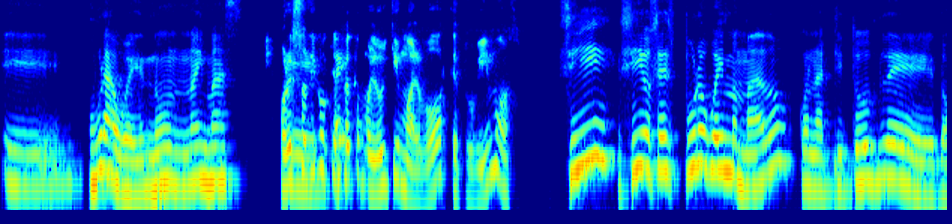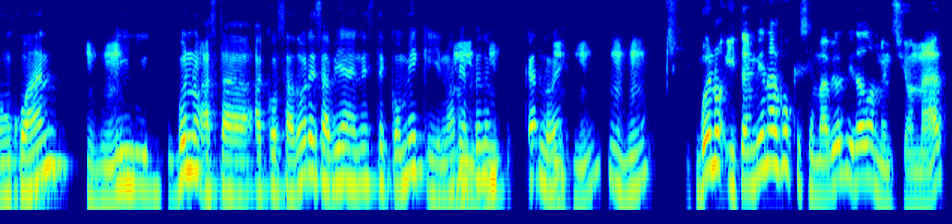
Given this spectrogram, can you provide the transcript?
eh, pura, güey, no, no hay más. Por eso Eh, digo que fue como el último albor que tuvimos. sí, sí, o sea, es puro güey mamado, con actitud de Don Juan. Y bueno, hasta acosadores había en este cómic y no había pedo en ujú, publicarlo, ¿eh? Bueno, y también algo que se me había olvidado mencionar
